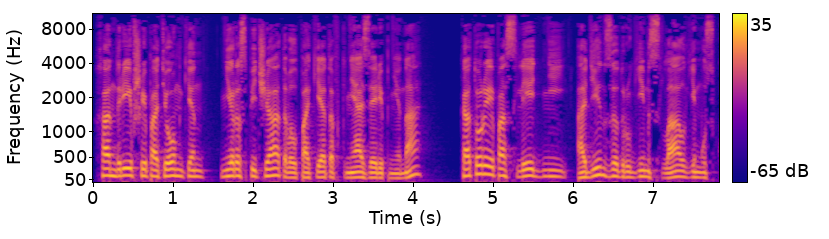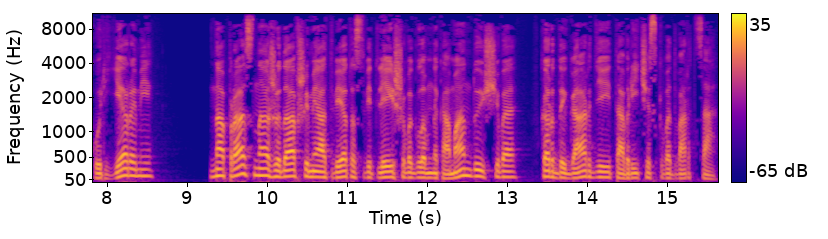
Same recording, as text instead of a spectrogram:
Хандривший Потемкин не распечатывал пакетов князя Репнина, которые последний один за другим слал ему с курьерами напрасно ожидавшими ответа светлейшего главнокомандующего в Кардегардии Таврического дворца.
